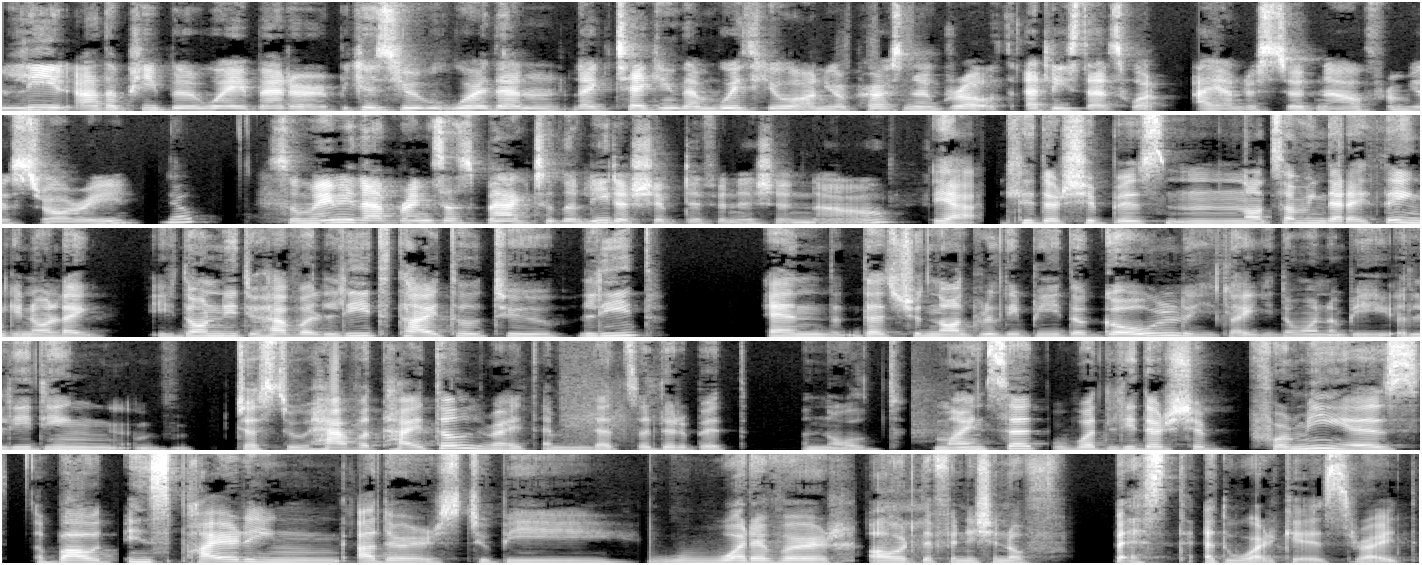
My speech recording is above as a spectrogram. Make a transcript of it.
lead other people way better because you were then like taking them with you on your personal growth. At least that's what I understood now from your story. Yep. So maybe that brings us back to the leadership definition now. Yeah, leadership is not something that I think, you know, like you don't need to have a lead title to lead. And that should not really be the goal. Like you don't want to be leading just to have a title, right? I mean, that's a little bit an old mindset. What leadership for me is about inspiring others to be whatever our definition of best at work is, right?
